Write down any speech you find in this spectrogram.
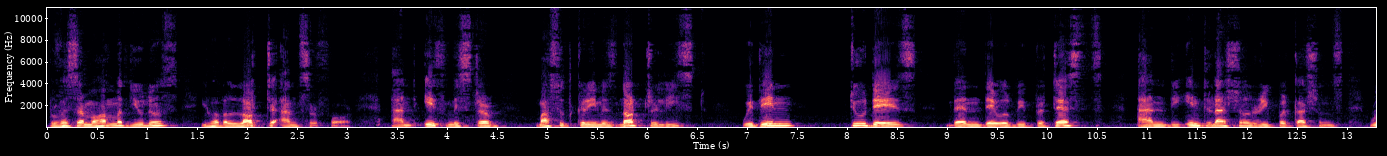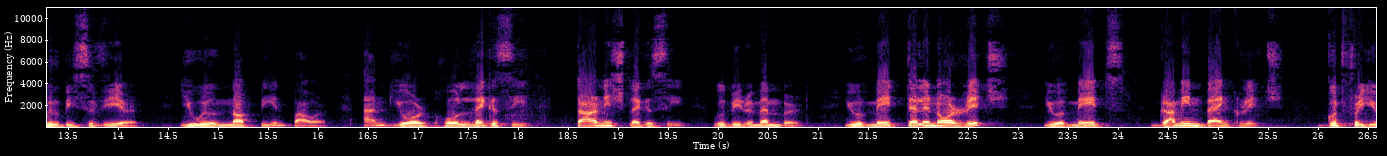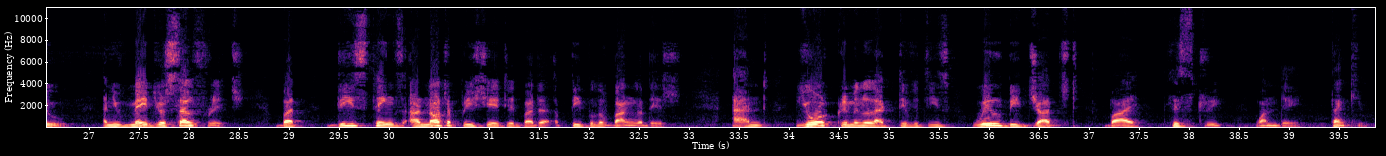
Professor Muhammad Yunus, you have a lot to answer for. And if Mr. Masood Karim is not released within two days, then there will be protests and the international repercussions will be severe. You will not be in power and your whole legacy, tarnished legacy, will be remembered. You have made Telenor rich, you have made Grameen Bank rich. Good for you. And you've made yourself rich. But these things are not appreciated by the people of Bangladesh. And your criminal activities will be judged by history one day. Thank you.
